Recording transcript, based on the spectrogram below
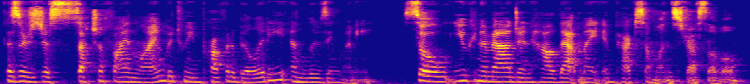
because there's just such a fine line between profitability and losing money. So you can imagine how that might impact someone's stress level.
